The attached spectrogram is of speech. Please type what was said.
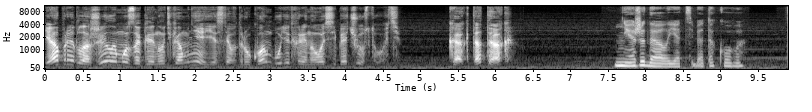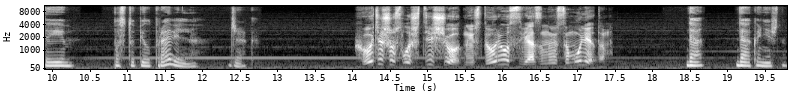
Я предложил ему заглянуть ко мне, если вдруг он будет хреново себя чувствовать. Как-то так. Не ожидал я от тебя такого. Ты поступил правильно, Джек? Хочешь услышать еще одну историю, связанную с амулетом? Да, да, конечно.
